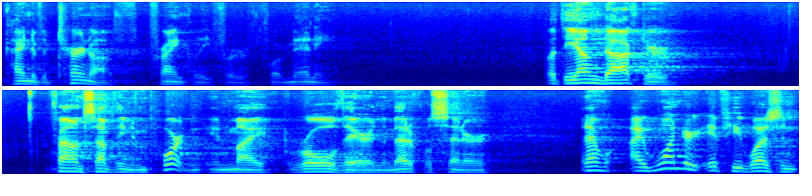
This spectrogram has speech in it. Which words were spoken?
Kind of a turnoff, frankly, for, for many. But the young doctor found something important in my role there in the medical center. And I, I wonder if he wasn't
